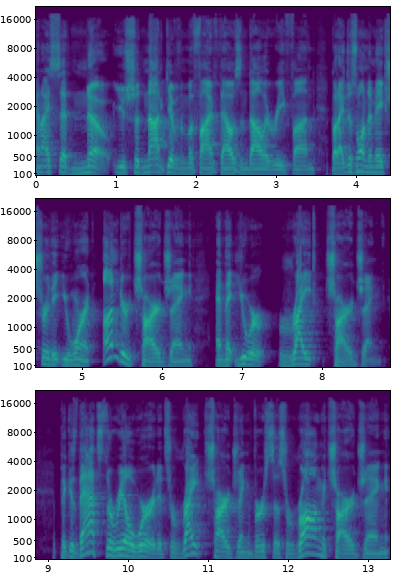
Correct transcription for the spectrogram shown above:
And I said, no, you should not give them a $5,000 refund, but I just wanted to make sure that you weren't undercharging and that you were right charging because that's the real word. It's right charging versus wrong charging.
